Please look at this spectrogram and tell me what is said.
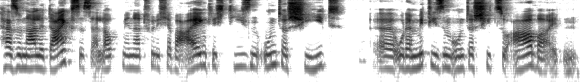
personale Deixis erlaubt mir natürlich aber eigentlich diesen Unterschied äh, oder mit diesem Unterschied zu arbeiten.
